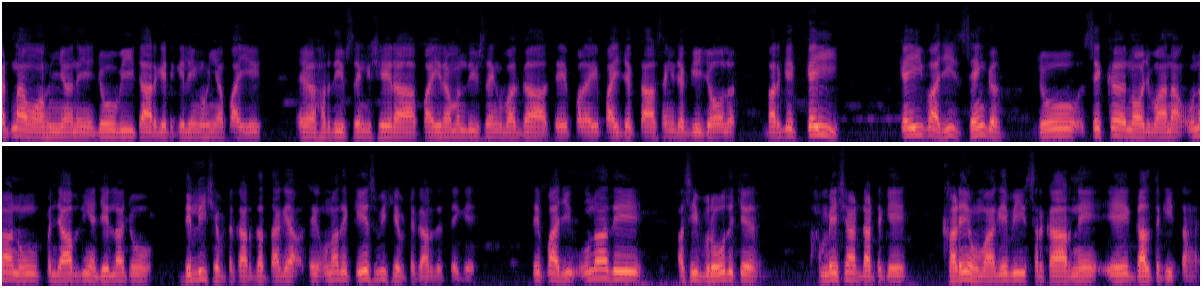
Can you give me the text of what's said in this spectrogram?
ਘਟਨਾਵਾਂ ਹੋਈਆਂ ਨੇ, ਜੋ ਵੀ ਟਾਰਗੇਟ ਕਿਲਿੰਗ ਹੋਈਆਂ, ਭਾਈ ਹਰਦੀਪ ਸਿੰਘ ਸ਼ੇਰਾ, ਭਾਈ ਰਮਨਦੀਪ ਸਿੰਘ ਬੱਗਾ ਤੇ ਭਾਈ ਭਾਈ ਜਗਤਾਰ ਸਿੰਘ ਜੱਗੀ ਜੋਲ ਵਰਗੇ ਕਈ ਕਈ ਭਾਜੀ ਸਿੰਘ ਜੋ ਸਿੱਖ ਨੌਜਵਾਨ ਆ, ਉਹਨਾਂ ਨੂੰ ਪੰਜਾਬ ਦੀਆਂ ਜੇਲ੍ਹਾਂ ਚੋਂ ਦਿੱਲੀ ਸ਼ਿਫਟ ਕਰ ਦਿੱਤਾ ਗਿਆ ਤੇ ਉਹਨਾਂ ਦੇ ਕੇਸ ਵੀ ਸ਼ਿਫਟ ਕਰ ਦਿੱਤੇ ਗਏ। ਤੇ ਭਾਜੀ ਉਹਨਾਂ ਦੇ ਅਸੀਂ ਵਿਰੋਧ 'ਚ ਹਮੇਸ਼ਾ ਡਟ ਕੇ ਖੜੇ ਹੋਵਾਂਗੇ ਵੀ ਸਰਕਾਰ ਨੇ ਇਹ ਗਲਤ ਕੀਤਾ ਹੈ।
